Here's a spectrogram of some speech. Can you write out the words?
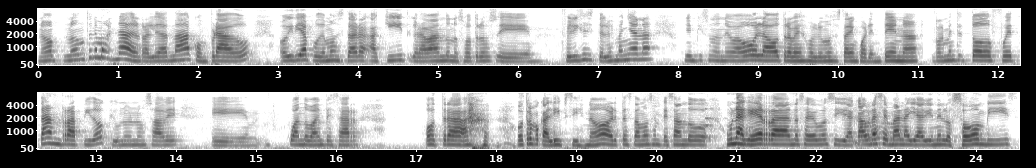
¿No? no tenemos nada, en realidad, nada comprado. Hoy día podemos estar aquí grabando nosotros eh, felices y tal vez mañana ya empieza una nueva ola, otra vez volvemos a estar en cuarentena. Realmente todo fue tan rápido que uno no sabe eh, cuándo va a empezar otra otro apocalipsis, ¿no? Ahorita estamos empezando una guerra, no sabemos si de acá a una semana ya vienen los zombies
